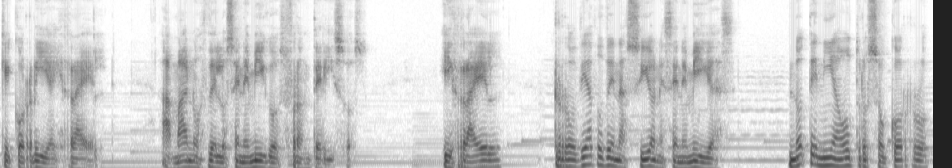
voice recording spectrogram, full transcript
que corría Israel a manos de los enemigos fronterizos. Israel, rodeado de naciones enemigas, no tenía otro socorro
